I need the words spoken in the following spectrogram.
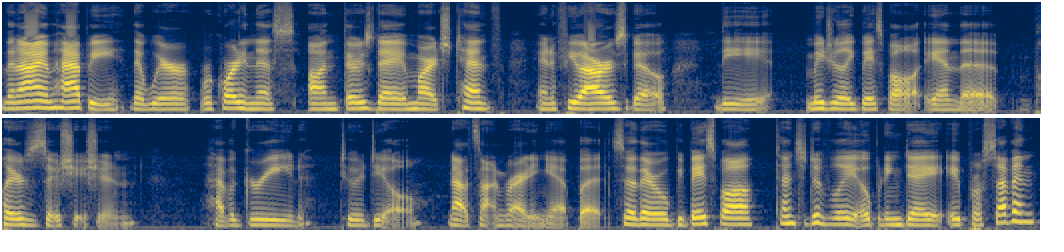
Then I am happy that we're recording this on Thursday, March 10th, and a few hours ago, the Major League Baseball and the Players Association have agreed to a deal. Now it's not in writing yet, but so there will be baseball tentatively opening day April 7th.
